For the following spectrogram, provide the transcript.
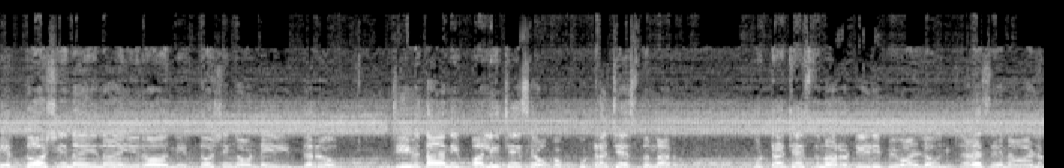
నిర్దోషినైన ఈరోజు నిర్దోషంగా ఉండే ఇద్దరు జీవితాన్ని బలి చేసే ఒక కుట్ర చేస్తున్నారు. కుట్ర చేస్తున్నారు టీడీపీ వాళ్ళు జనసేన వాళ్ళు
